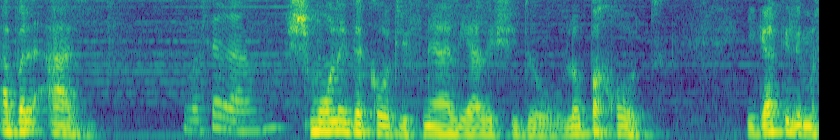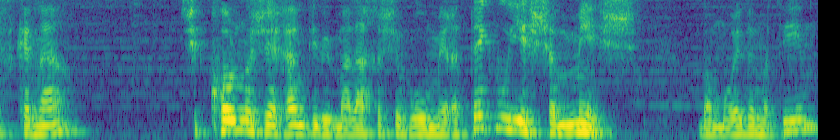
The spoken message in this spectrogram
אבל אז, מה קרה? שמונה דקות לפני העלייה לשידור, לא פחות, הגעתי למסקנה שכל מה שהכנתי במהלך השבוע הוא מרתק והוא ישמש במועד המתאים,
